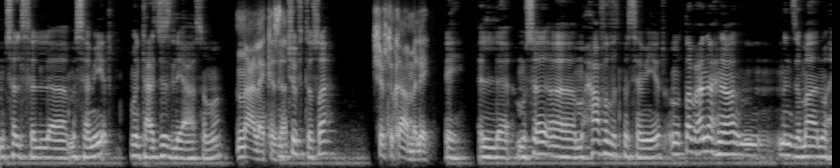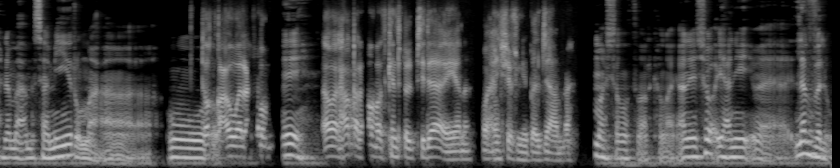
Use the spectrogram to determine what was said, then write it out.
مسلسل آه، مسامير. وأنت عزز لي عاصمه ما عليك زين شفته صح؟ شفته كامل إيه. إيه المسا... آه، محافظة مسامير. طبعا إحنا من زمان وإحنا مع مسامير ومع و... أتوقع أول عرض إيه. أول حلقة عرضت كنت بالابتدائي أنا والحين شفني بالجامعة. ما شاء الله تبارك الله. يعني شو يعني آه، لفلوا.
